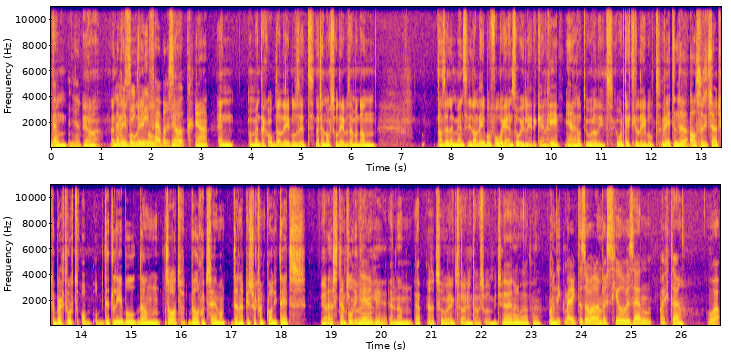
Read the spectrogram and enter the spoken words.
van... Met- ja. ja, een Met label label. Ja. ook. Ja. En op het moment dat je op dat label zit, er zijn nog zo labels, hè, maar dan, dan zijn er mensen die dat label volgen en zo je leren kennen. Oké, ja. En dat doet wel iets. Je wordt echt gelabeld. Wetende, als er iets uitgebracht wordt op, op dit label, dan zal het wel goed zijn, want dan heb je een soort van kwaliteitsstempel Ja, stempel gekregen. En dan Ja. gaat het zo. Zo werkt Sargent House wel een beetje. Ja, inderdaad. Want ik merkte zo wel een verschil. We zijn, wacht hè, wacht,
